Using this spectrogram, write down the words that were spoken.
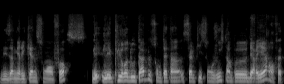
les américaines sont en force. Les, plus redoutables sont peut-être celles qui sont juste un peu derrière, en fait,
